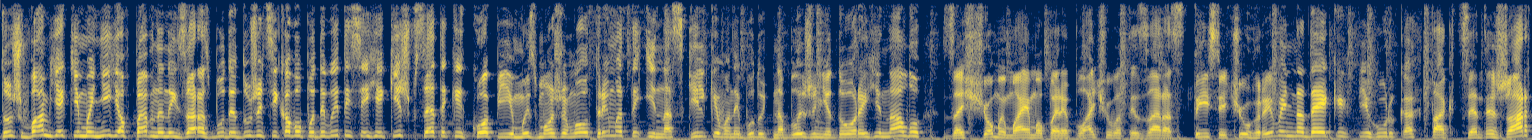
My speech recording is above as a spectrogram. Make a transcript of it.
Тож вам, як і мені, я впевнений, зараз буде дуже цікаво подивитися, які ж все-таки копії ми зможемо отримати, і наскільки вони будуть наближені до оригіналу, за що ми маємо переплачувати зараз тисячу гривень на деяких фігурках. Так, це не жарт.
